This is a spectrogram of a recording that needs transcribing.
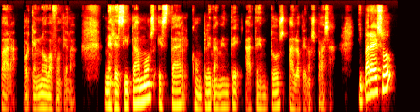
Para, porque no va a funcionar. Necesitamos estar completamente atentos a lo que nos pasa. Y para eso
